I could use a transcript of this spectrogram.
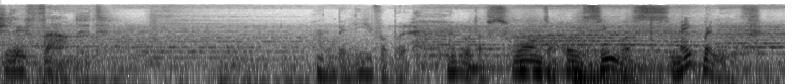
Actually found it. Unbelievable. I would have sworn the whole thing was make-believe.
